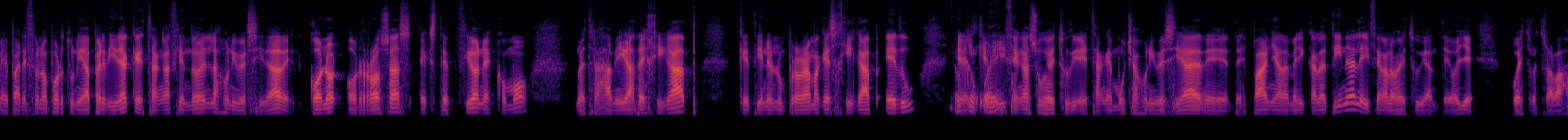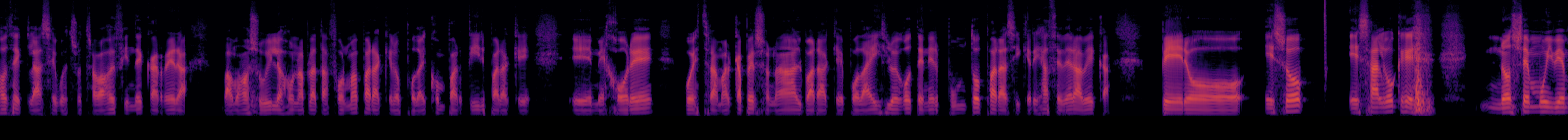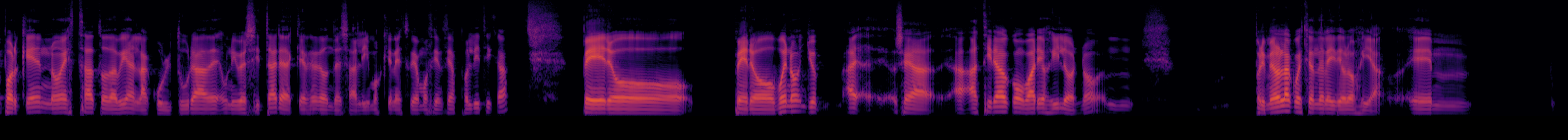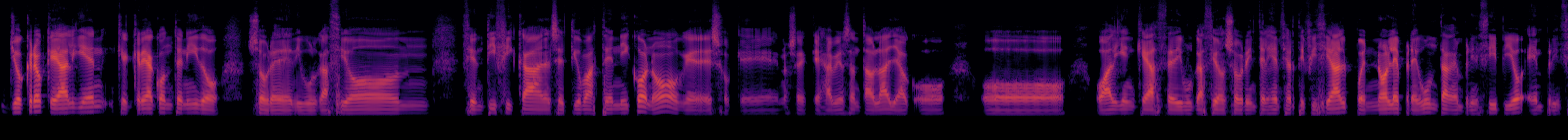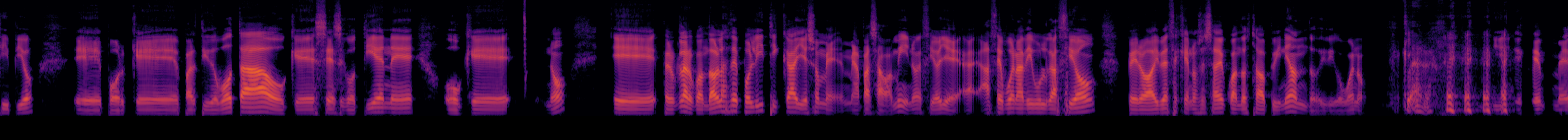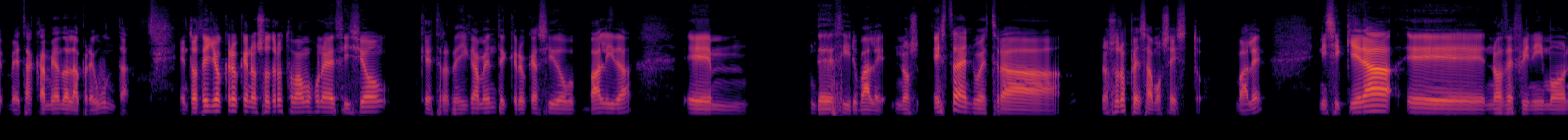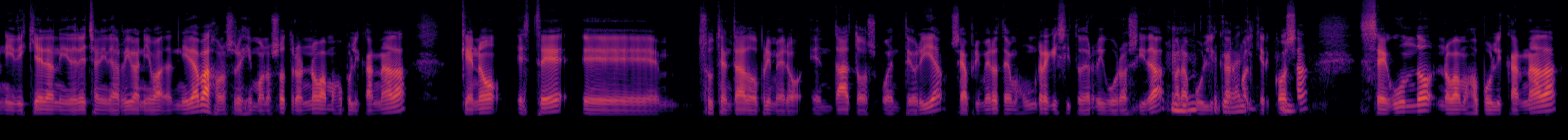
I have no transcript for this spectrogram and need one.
me parece una oportunidad perdida que están haciendo en las universidades, con honrosas excepciones como nuestras amigas de Gigap, que tienen un programa que es Gigap Edu, en el que le dicen a sus estudiantes, están en muchas universidades de, España, de América Latina, le dicen a los estudiantes, oye, vuestros trabajos de clase, vuestros trabajos de fin de carrera, vamos a subirlos a una plataforma para que los podáis compartir, para que eh, mejore vuestra marca personal, para que podáis luego tener puntos para si queréis acceder a becas. Pero eso es algo que no sé muy bien por qué no está todavía en la cultura universitaria, que es de donde salimos quienes estudiamos ciencias políticas, pero, pero bueno, yo, o sea, has tirado como varios hilos, ¿no? Mm, primero la cuestión de la ideología. Em, yo creo que alguien que crea contenido sobre divulgación científica en el sentido más técnico, ¿no? Que eso, que no sé, que Javier Santaolalla o, o, alguien que hace divulgación sobre inteligencia artificial, pues no le preguntan en principio, en principio, eh, por qué partido vota o qué sesgo tiene o qué, ¿no? Eh, pero claro, cuando hablas de política, y eso me, ha pasado a mí, ¿no? Es decir, oye, hace buena divulgación, pero hay veces que no se sabe cuándo está opinando. Y digo, bueno, claro. y es que me, estás cambiando la pregunta. Entonces yo creo que nosotros tomamos una decisión que estratégicamente creo que ha sido válida. Em, de decir, vale, nos, esta es nuestra... Nosotros pensamos esto, ¿vale? Ni siquiera eh, nos definimos ni de izquierda, ni de derecha, ni de arriba, ni, ni, de abajo. Nosotros dijimos, nosotros no vamos a publicar nada que no esté eh, sustentado primero en datos o en teoría. O sea, primero tenemos un requisito de rigurosidad para publicar cualquier cosa. Segundo, no vamos a publicar nada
